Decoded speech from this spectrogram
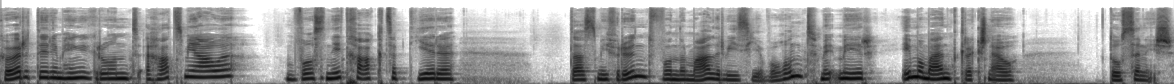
hört ihr im Hintergrund eine Katzmiauen, die es nicht akzeptieren kann, dass mein Freund, der normalerweise hier wohnt, mit mir im Moment gerade schnell draußen ist.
